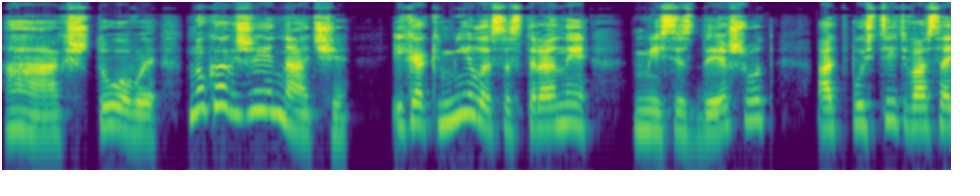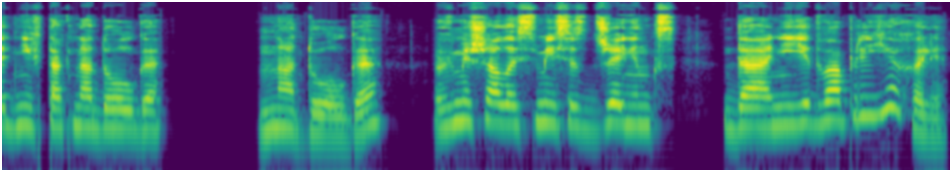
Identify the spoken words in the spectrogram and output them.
Ах, что вы, ну как же иначе? И как мило со стороны миссис Дэшвуд отпустить вас одних так надолго. Надолго? вмешалась миссис Дженнингс. «Да они едва приехали».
